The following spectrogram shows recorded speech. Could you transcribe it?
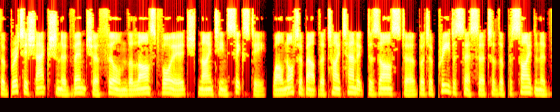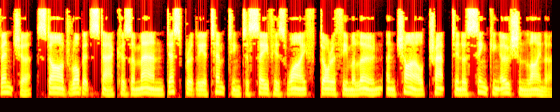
The British action-adventure film The Last Voyage 1960, while not about the Titanic disaster but a predecessor to the Poseidon Adventure, starred Robert Stack as a man desperately attempting to save his wife Dorothy Malone and child trapped in a sinking ocean liner.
